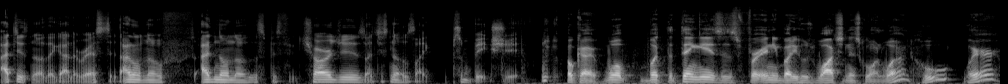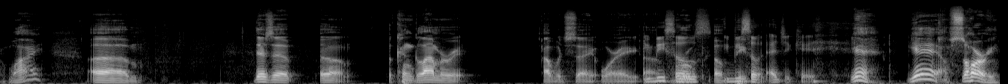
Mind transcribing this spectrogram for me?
I just know they got arrested. I don't know. If, I don't know the specific charges. I just know it's like some big shit. Okay, well, but the thing is, is for anybody who's watching this, going, what, who, where, why? Um, there's a um, a conglomerate, I would say, or a You uh, be so you be people. so educated. Yeah, yeah. I'm sorry.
